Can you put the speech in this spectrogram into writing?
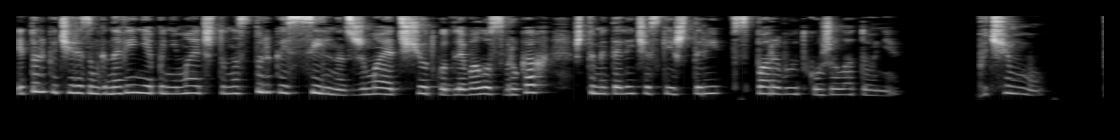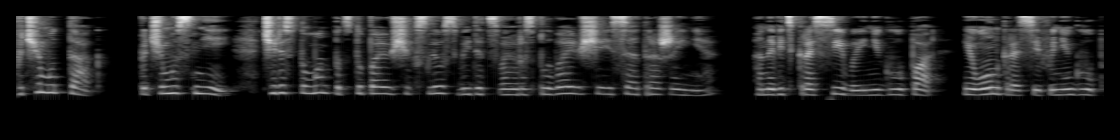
и только через мгновение понимает, что настолько сильно сжимает щетку для волос в руках, что металлические штыри вспарывают кожу ладони. Почему? Почему так? Почему с ней, через туман подступающих слез, видит свое расплывающееся отражение? Она ведь красива и не глупа, и он красив и не глуп.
